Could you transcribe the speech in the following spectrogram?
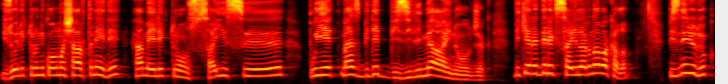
izoelektronik olma şartı neydi? Hem elektron sayısı bu yetmez bir de dizilimi aynı olacak. Bir kere direkt sayılarına bakalım. Biz ne diyorduk?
